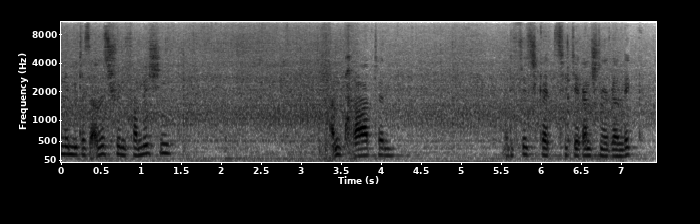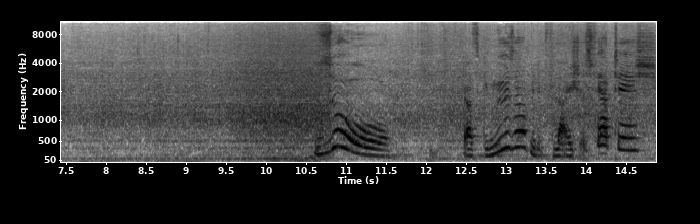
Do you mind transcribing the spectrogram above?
kann nämlich das alles schön vermischen. Anbraten. Die Flüssigkeit zieht ja ganz schnell dann weg. So, das Gemüse mit dem Fleisch ist fertig.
